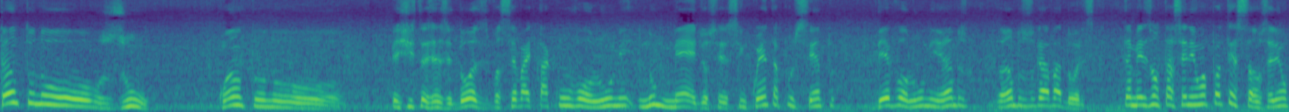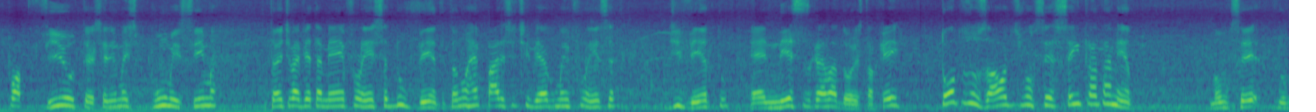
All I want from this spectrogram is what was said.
tanto no Zoom quanto no PX312, você vai estar tá com volume no médio, ou seja, 50% de volume ambos, ambos os gravadores. Também eles vão estar sem nenhuma proteção, sem nenhum pop filter, sem nenhuma espuma em cima então a gente vai ver também a influência do vento. Então não repare se tiver alguma influência de vento é, nesses gravadores, tá ok? Todos os áudios vão ser sem tratamento. Vão ser do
